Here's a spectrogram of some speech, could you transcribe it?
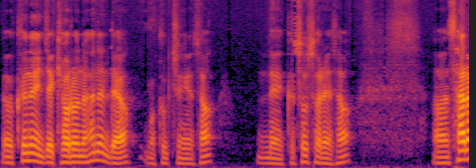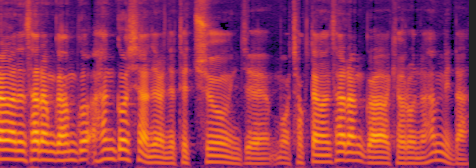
어, 그는 이제 결혼을 하는데요. 뭐 극중에서 네, 그 소설에서 어, 사랑하는 사람과 한, 거, 한 것이 아니라 이제 대충 이제 뭐 적당한 사람과 결혼을 합니다.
